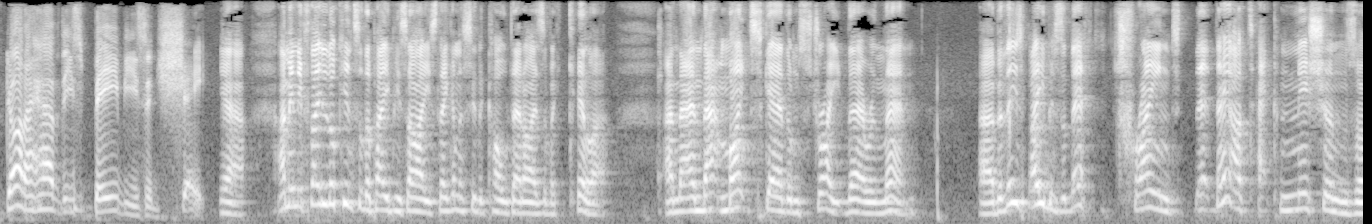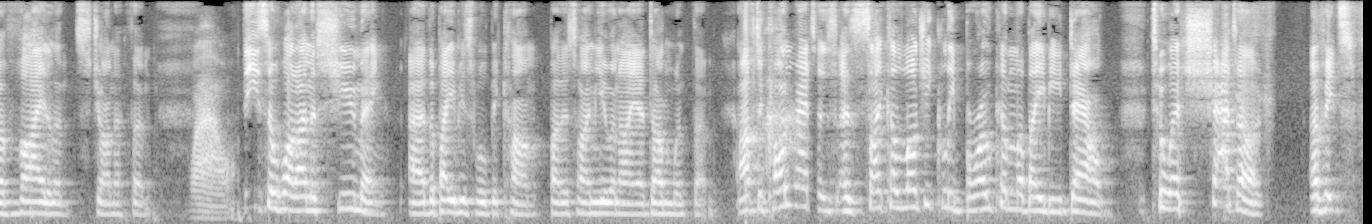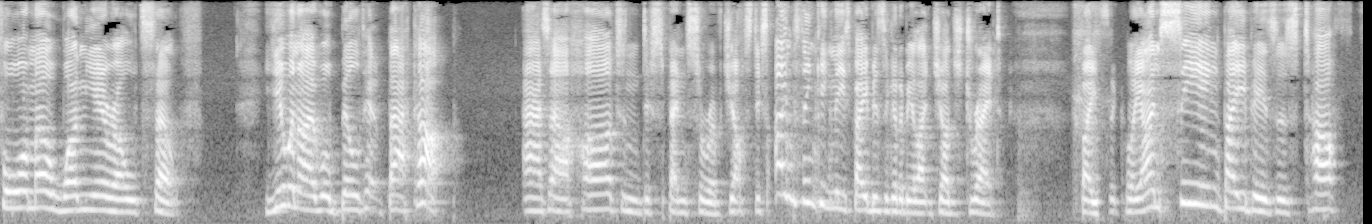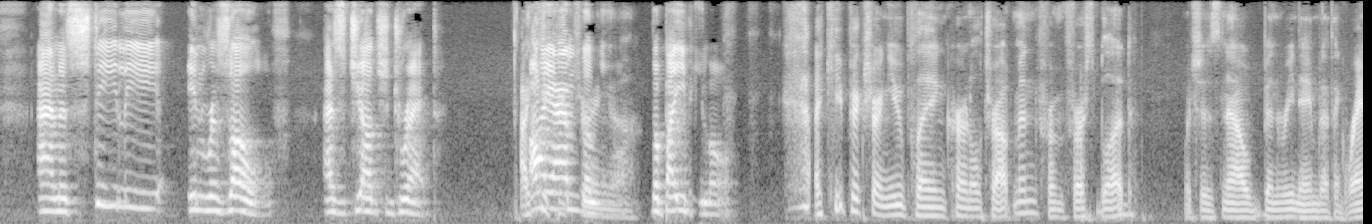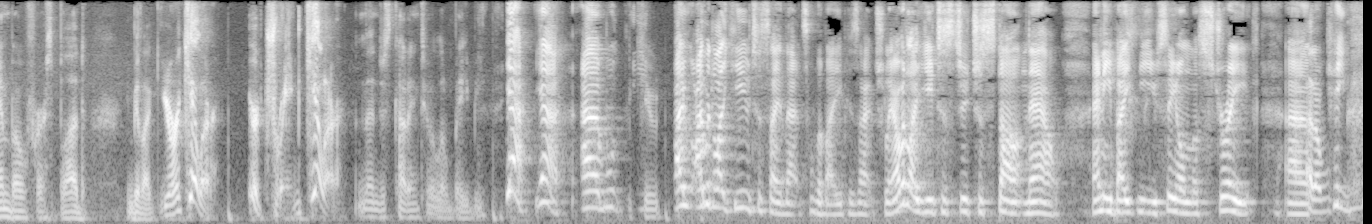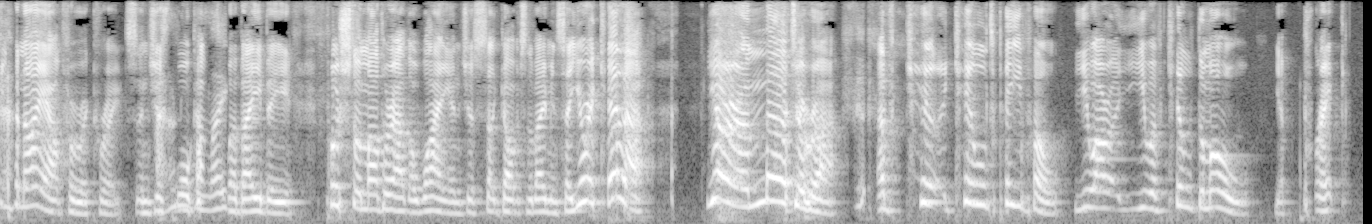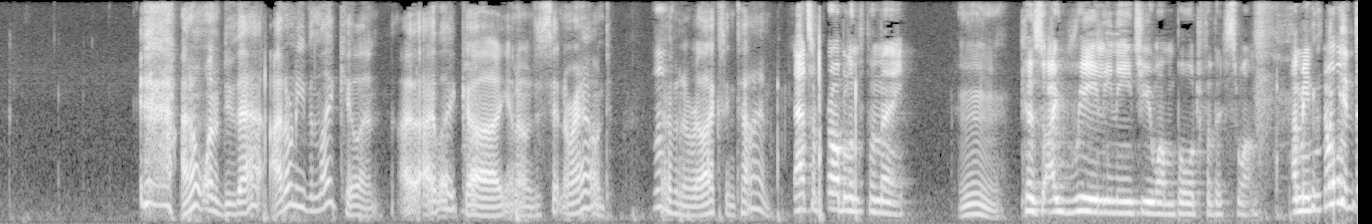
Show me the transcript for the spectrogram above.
gotta have these babies in shape. Yeah. I mean, if they look into the baby's eyes, they're going to see the cold dead eyes of a killer, and then that might scare them straight there and then. Uh, but these babies, they're trained. They they are technicians of violence, Jonathan. Wow. These are what I'm assuming uh, the babies will become by the time you and I are done with them. After Conrad has, has psychologically broken the baby down to a shadow of its former one year old self, you and I will build it back up as a hardened dispenser of justice. I'm thinking these babies are going to be like Judge Dredd, basically. I'm seeing babies as tough and as steely in resolve as Judge Dredd. I keep am the law, uh, the baby law. I keep picturing you playing Colonel Trautman from First Blood, which has now been renamed, I think, Rambo First Blood. You'd be like, "You're a killer. You're a trained killer," and then just cutting to a little baby. Yeah, yeah. W- Cute. I, I would like you to say that to the babies. Actually, I would like you to to, start now. Any baby you see on the street, uh, keep keep an eye out for recruits and just walk up like- to a baby, push the mother out the way, and just go up to the baby and say, "You're a killer. You're a murderer of kill, killed people. You are you have killed them all. You prick." I don't want to do that. I don't even like killing. I, I like, uh, you know, just sitting around, having a relaxing time. That's a problem for me Mm. because I really need you on board for this one. I mean, normally.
